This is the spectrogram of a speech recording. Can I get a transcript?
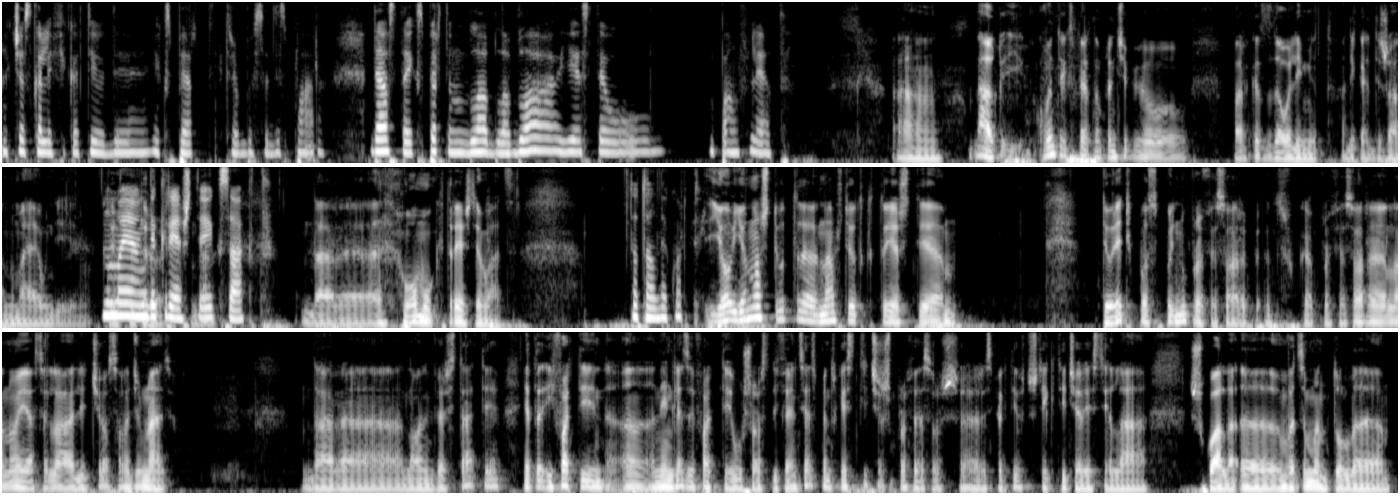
acest calificativ de expert trebuie să dispară. De asta expert în bla bla bla este o, un pamflet. A, da, cuvântul expert în principiu parcă îți dă o limit, adică deja nu mai ai unde... Nu mai ai unde ulterior. crește, da. exact. Dar uh, omul cât trăiește învață. Total de acord. Eu, eu n-am știut, uh, n-am știut că tu ești uh, teoretic poți spui nu profesoară, pentru că profesoară la noi este la liceu sau la gimnaziu. Dar uh, la universitate, iată, e foarte, uh, în engleză e foarte ușor să diferențiezi pentru că este teacher și profesor și uh, respectiv tu știi că teacher este la școală, uh, învățământul uh,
